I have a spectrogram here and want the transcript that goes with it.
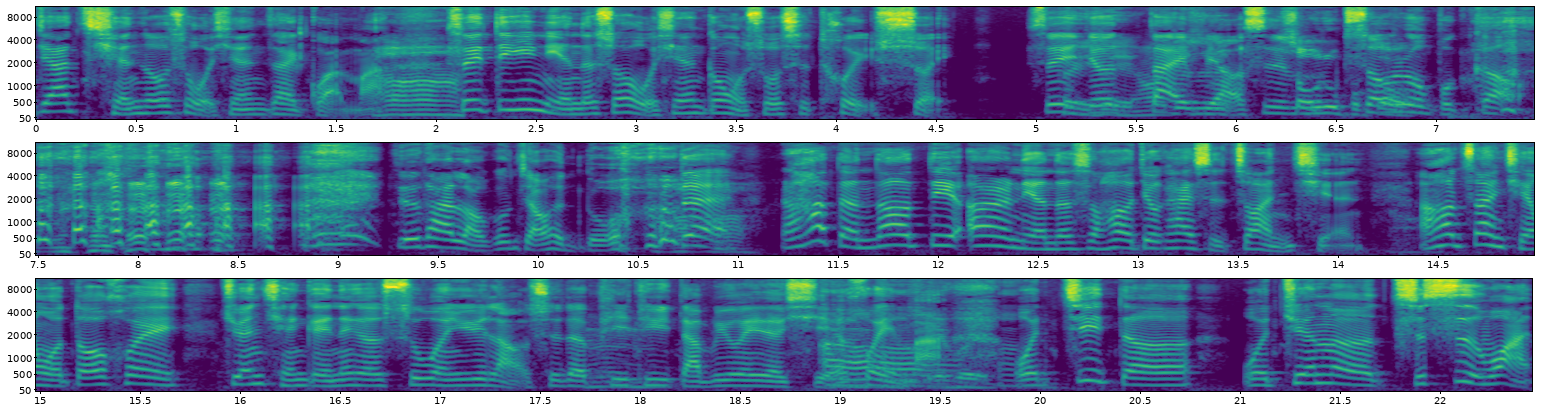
家钱都是我先在管嘛，啊所以第一年的时候，我先跟我说是退税。所以就代表是收入不够收入不够，就是她老公缴很多，对啊。然后等到第二年的时候就开始赚钱，然后赚钱我都会捐钱给那个苏文玉老师的 PTWA 的协会嘛。我记得我捐了十四万，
